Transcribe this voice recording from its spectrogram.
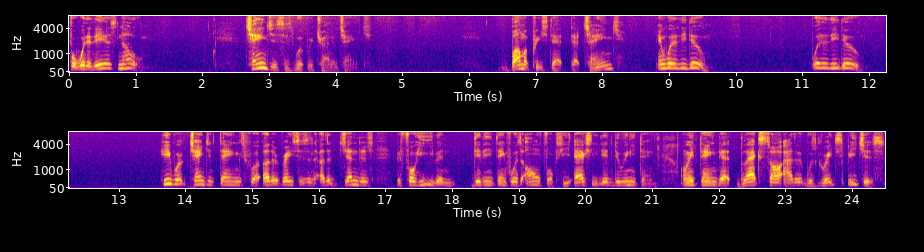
for what it is? No. Changes is what we're trying to change. Obama preached that, that change. And what did he do? What did he do? He worked changing things for other races and other genders before he even did anything for his own folks. He actually didn't do anything. Only thing that blacks saw out of it was great speeches.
